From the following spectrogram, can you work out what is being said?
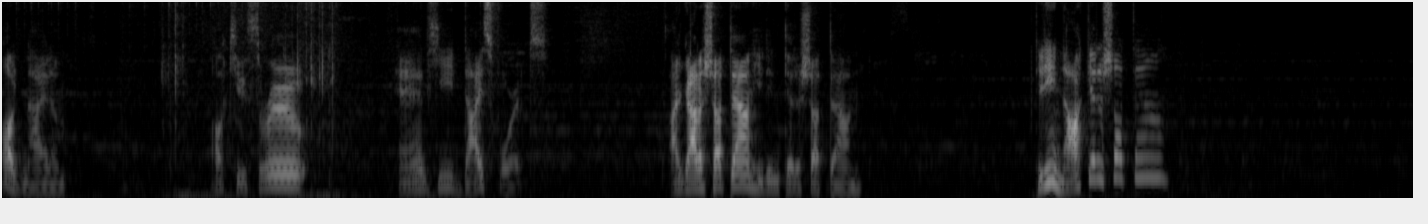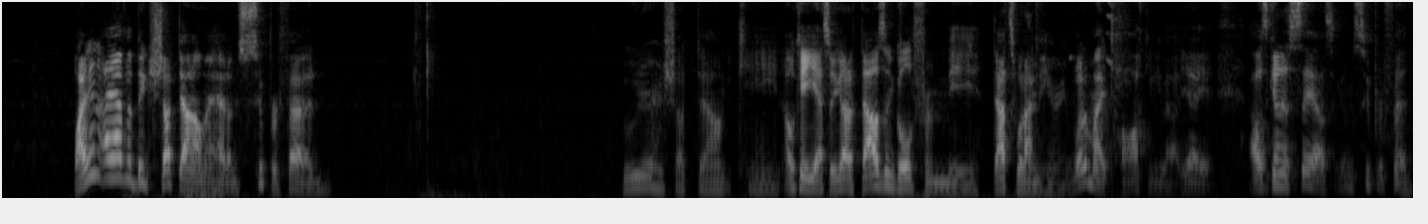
I'll ignite him. I'll Q through, and he dies for it. I got a shutdown. He didn't get a shutdown. Did he not get a shutdown? Why didn't I have a big shutdown on my head? I'm super fed. Udyr has shut down Kayn. Okay, yeah, so you got a thousand gold from me. That's what I'm hearing. What am I talking about? Yeah, yeah. I was gonna say, I was like, I'm super fed.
